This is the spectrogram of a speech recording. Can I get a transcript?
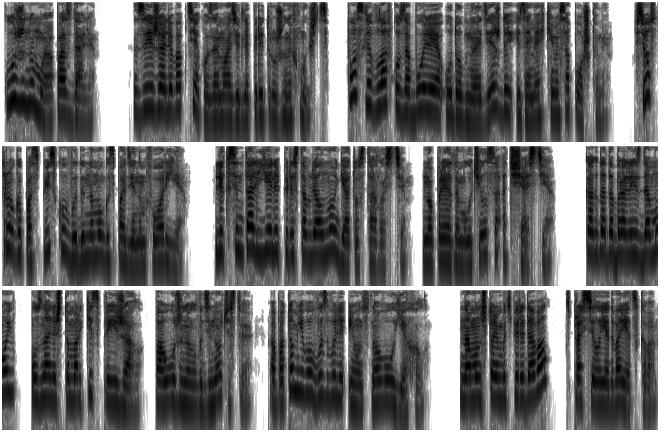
К ужину мы опоздали. Заезжали в аптеку за мазью для перетруженных мышц. После в лавку за более удобной одеждой и за мягкими сапожками. Все строго по списку, выданному господином Фуарье. Лексенталь еле переставлял ноги от усталости, но при этом лучился от счастья. Когда добрались домой, узнали, что маркиз приезжал, поужинал в одиночестве, а потом его вызвали, и он снова уехал. «Нам он что-нибудь передавал?» — спросила я Дворецкого.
